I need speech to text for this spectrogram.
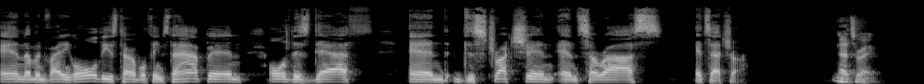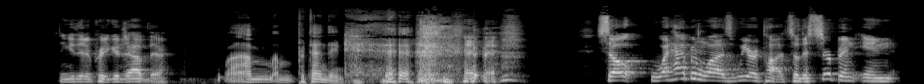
and I'm inviting all these terrible things to happen, all this death and destruction and tsaras, etc. That's right. I think you did a pretty good job there. Well, I'm, I'm pretending. so what happened was we are taught. So the serpent in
